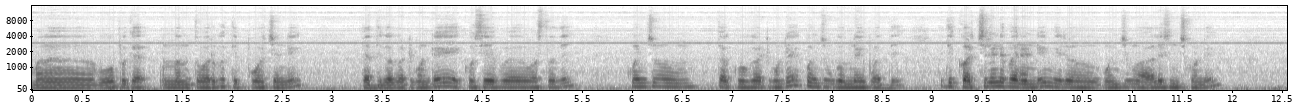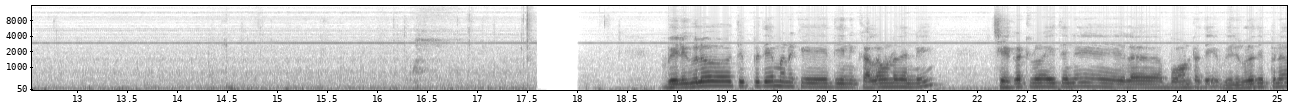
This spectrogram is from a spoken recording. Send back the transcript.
మన ఓపిక ఉన్నంత వరకు తిప్పవచ్చండి పెద్దగా కట్టుకుంటే ఎక్కువసేపు వస్తుంది కొంచెం తక్కువ కట్టుకుంటే కొంచెం గమ్మున ఇది ఖర్చు లేని పని అండి మీరు కొంచెం ఆలోచించుకోండి. వెలుగులో తిప్పితే మనకి దీని కళ ఉండదండి. చీకట్లో అయితేనే ఇలా బాగుంటుంది. వెలుగులో తిప్పినా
